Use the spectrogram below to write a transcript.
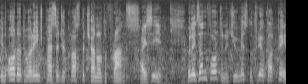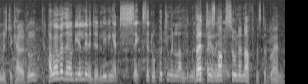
in order to arrange passage across the Channel to France. I see. Well, it's unfortunate you missed the three o'clock train, Mr. Carroll. However, there'll be a limited leaving at six that will put you in London. That is not soon enough, Mr. Bland.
